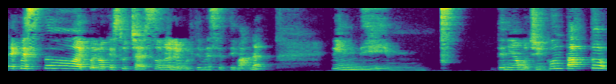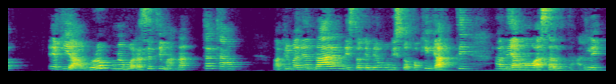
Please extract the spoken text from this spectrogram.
e questo è quello che è successo nelle ultime settimane. Quindi teniamoci in contatto e vi auguro una buona settimana. Ciao ciao! Ma prima di andare, visto che abbiamo visto pochi gatti, andiamo a salutarli.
